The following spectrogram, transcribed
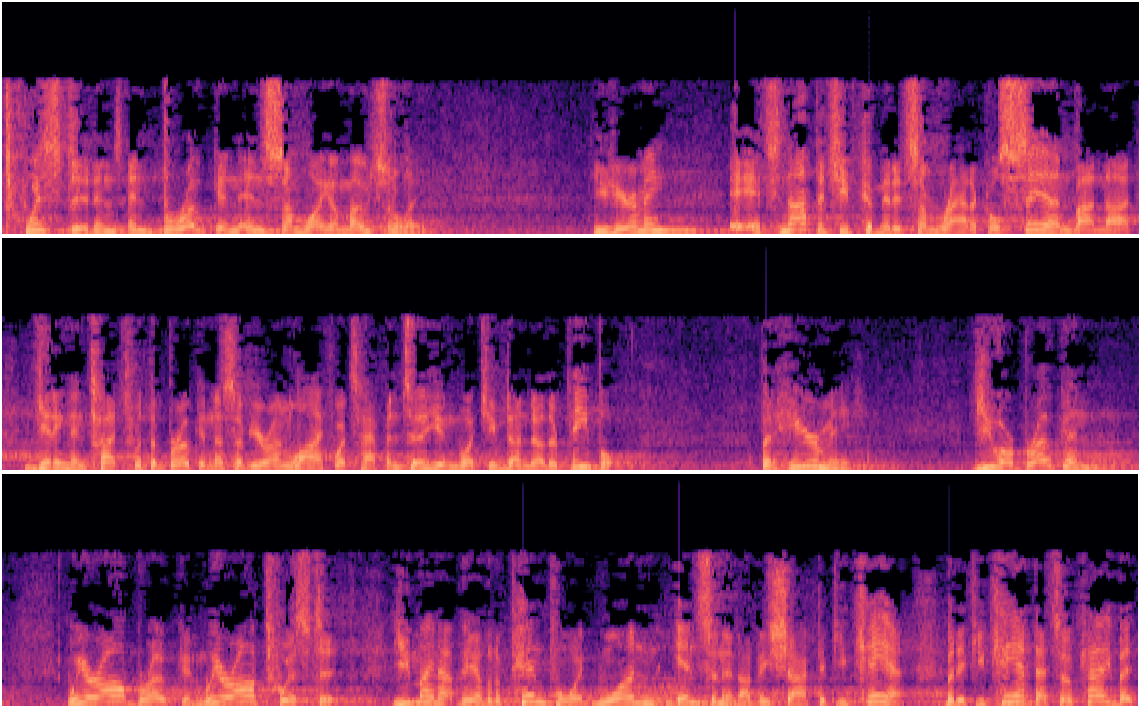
twisted and, and broken in some way emotionally. You hear me? It's not that you've committed some radical sin by not getting in touch with the brokenness of your own life, what's happened to you, and what you've done to other people. But hear me. You are broken. We are all broken. We are all twisted. You may not be able to pinpoint one incident. I'd be shocked if you can't. But if you can't, that's okay. But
